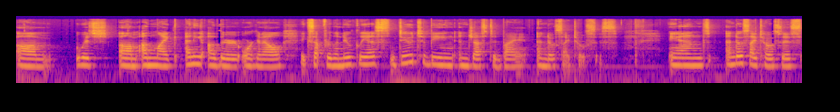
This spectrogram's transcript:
um, which, um, unlike any other organelle except for the nucleus, due to being ingested by endocytosis. And endocytosis,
